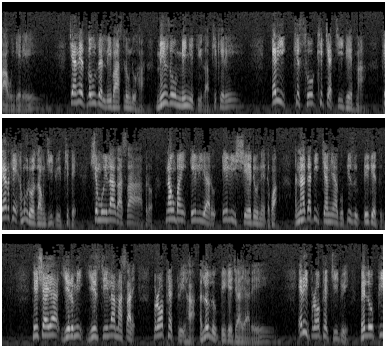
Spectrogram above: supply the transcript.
ပါဝင်ခဲ့တယ် ကျန်တဲ့34ပါးစလုံးတို့ဟာမင်းဆိုးမင်းညစ်တွေသာဖြစ်ခဲ့တယ်အဲ့ဒီခစ်ဆိုးခစ်ကြက်ကြီးထဲမှာဘုရားသခင်အမှုတော်ဆောင်ကြီးတွေဖြစ်တဲ့ရှမွေလကစပြီးတော့နှောင်ပိုင်းအေလိယတို့အေလိရှဲတို့နဲ့တကွအနာဂတ်ကျမ်းများကိုပြုစုပေးခဲ့သူဟေရှာယယေရမိယေဇေလမှစတဲ့ပရောဖက်တွေဟာအလုတ်လုတ်ပေးခဲ့ကြရတယ်အဲ့ဒီပရောဖက်ကြီးတွေဘယ်လိုဖိ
